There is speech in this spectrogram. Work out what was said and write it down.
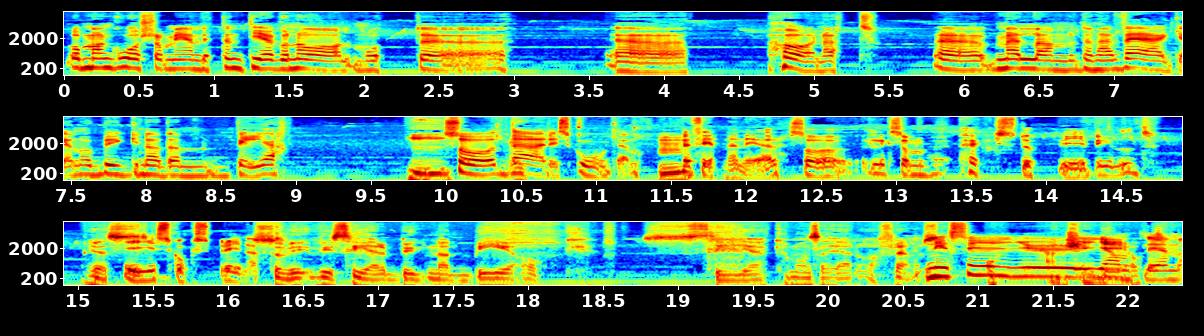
om man går som i en liten diagonal mot eh, eh, hörnet eh, mellan den här vägen och byggnaden B. Mm. Så där i skogen Mm. befinner ni er. Så liksom högst upp i bild Yes. i skogsbrynet. Så vi, vi ser byggnad B och C kan man säga då främst. Ni ser ju egentligen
